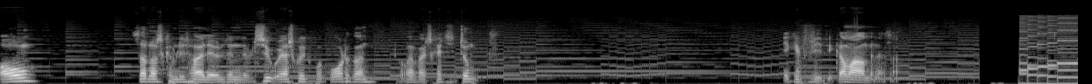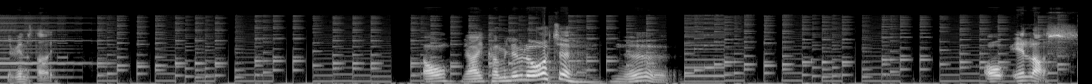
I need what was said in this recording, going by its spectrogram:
Og så er den også kommet lidt højere level, den level 7, og jeg skulle ikke bruge Watergun. Det var faktisk rigtig dumt. Ikke fordi det gør meget, men altså. Jeg vinder stadig. Og jeg er kommet i level 8. Nø. Og ellers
